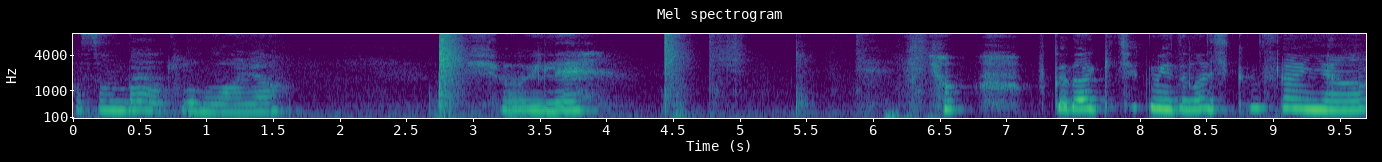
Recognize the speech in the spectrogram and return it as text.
Hasan'ın bayağı tulumu var ya. Şöyle. Ya bu kadar küçük müydün aşkım sen ya?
